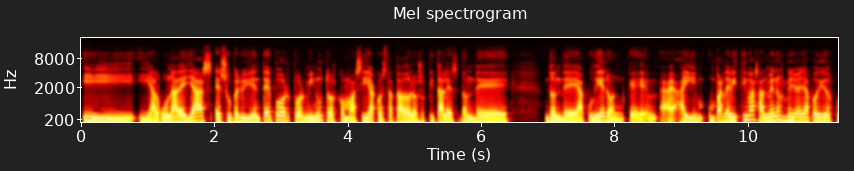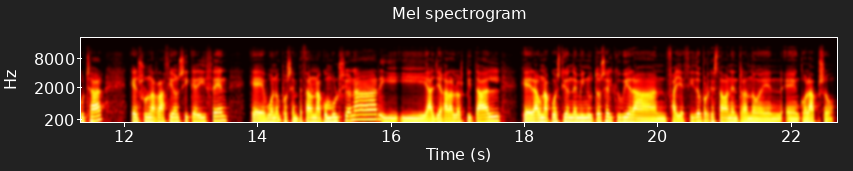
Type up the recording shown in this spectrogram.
Y, alguna de ellas es superviviente por, por minutos, como así ha constatado los hospitales donde, donde acudieron, que hay un par de víctimas, al menos que yo haya podido escuchar, que en su narración sí que dicen que bueno, pues empezaron a convulsionar y, al llegar al hospital que era una cuestión de minutos el que hubieran fallecido porque estaban entrando en, colapso.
